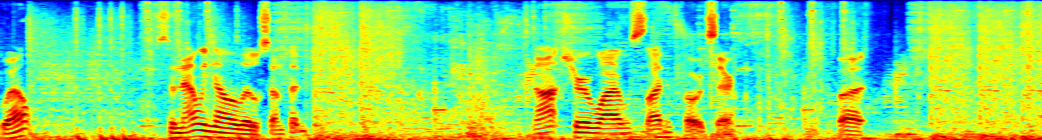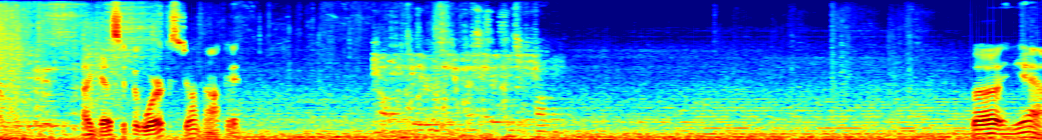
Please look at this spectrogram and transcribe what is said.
Well, so now we know a little something. Not sure why I was sliding forwards there, but I guess if it works, don't knock it. But yeah.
